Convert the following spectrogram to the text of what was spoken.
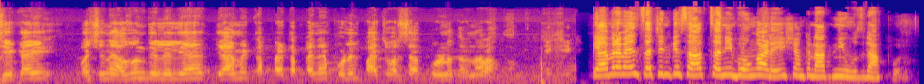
जे काही वचने अजून दिलेली आहे ते आम्ही टप्प्याटप्प्याने पुढील पाच वर्षात पूर्ण करणार आहोत. कॅमेरामॅन सचिन के साथ सनी भोंगाड़े शंखनाथ न्यूज नागपूर.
